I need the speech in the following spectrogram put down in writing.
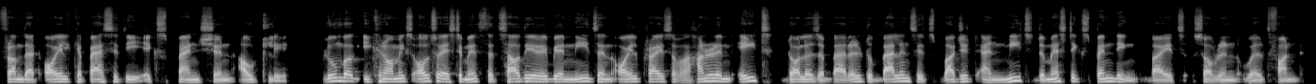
from that oil capacity expansion outlay. Bloomberg Economics also estimates that Saudi Arabia needs an oil price of $108 a barrel to balance its budget and meet domestic spending by its sovereign wealth fund.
